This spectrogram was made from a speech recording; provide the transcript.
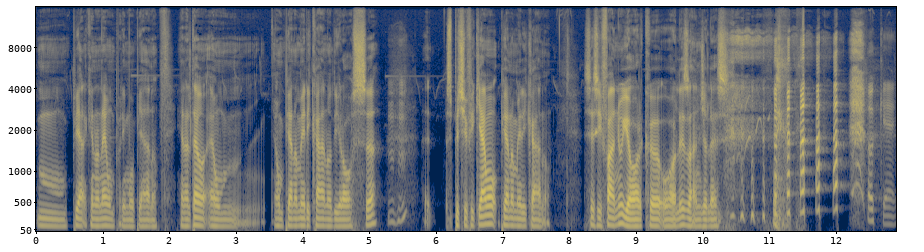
un piano, che non è un primo piano, in realtà è un, è un piano americano di Ross. Mhm. Eh, Specifichiamo piano americano. Se si fa a New York o a Los Angeles. ok.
